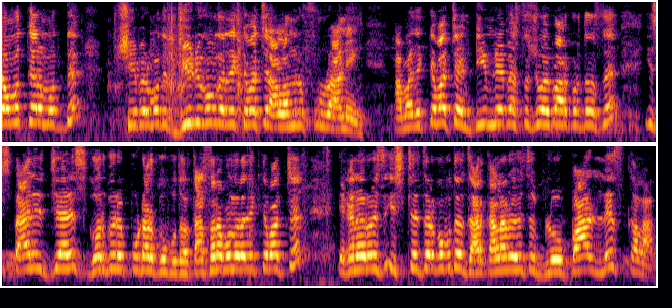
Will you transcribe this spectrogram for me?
চমৎকার মধ্যে শিবের মধ্যে বিউটি কবুতর দেখতে পাচ্ছেন, আলহামদুলিল্লাহ ফুল রানিং আবার দেখতে পাচ্ছেন, ডিম নিয়ে ব্যস্ত সময় পার করতে হচ্ছে স্প্যানিশ জিয়ারিস গরগরে পোটার কবুতর। তাছাড়া বন্ধুরা দেখতে পাচ্ছেন, এখানে রয়েছে স্ট্রেচার কবুতর, যার কালার রয়েছে ব্লু বার লেস কালার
